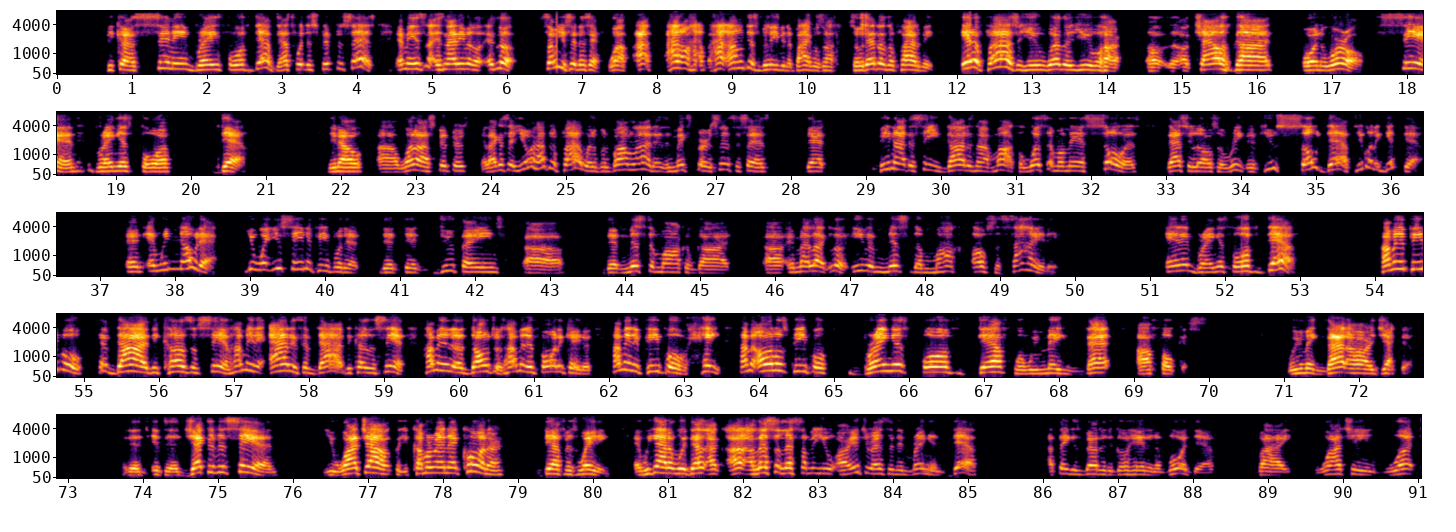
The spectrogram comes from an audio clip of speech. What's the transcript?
because sinning brings forth death. That's what the scripture says. I mean, it's not, it's not even, and look, some of you sit there and say, well, I, I don't have, I don't just believe in the Bible, so, that doesn't apply to me. It applies to you whether you are a, a child of God or in the world. Sin bringeth forth death. You know, uh, one of our scriptures, and like I said, you don't have to apply with it, but the bottom line is it makes perfect sense. It says that be not deceived, God is not mocked, for whatsoever man soweth, that shall also reap. If you sow death, you're going to get death. And and we know that. You what you seen the people that that that do things uh that miss the mark of God. Uh and my like, look, even miss the mark of society and it bringeth forth death. How many people have died because of sin? How many addicts have died because of sin? How many adulterers? How many fornicators? How many people of hate? How many all those people bringeth forth death when we make that our focus? We make that our objective. If the objective is sin, you watch out because you come around that corner, death is waiting. And we got to, with that, I, unless, unless some of you are interested in bringing death, I think it's better to go ahead and avoid death by watching what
